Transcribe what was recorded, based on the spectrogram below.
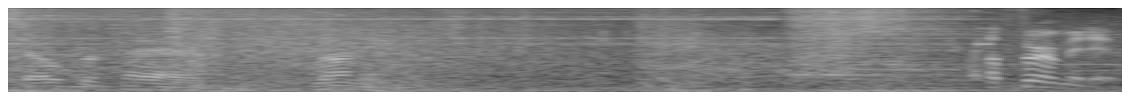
Self-repair running. Affirmative.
